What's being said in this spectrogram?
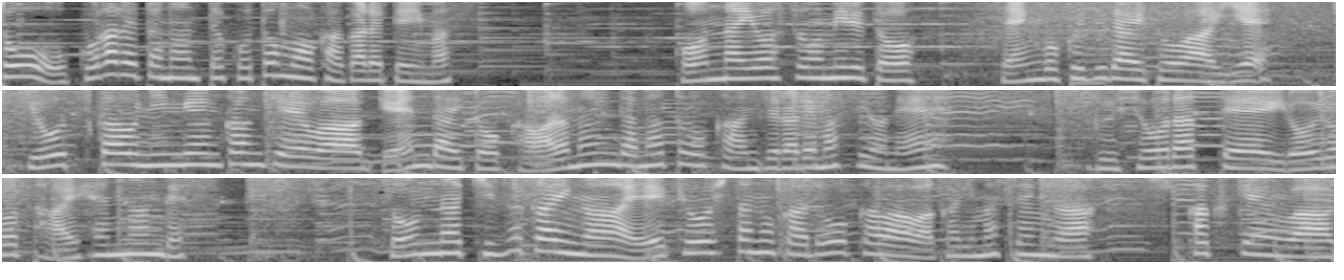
と怒られたなんてことも書かれていますこんな様子を見ると戦国時代とはいえ気を使う人間関係は現代と変わらないんだなと感じられますよね武将だっていろいろ大変なんですそんな気遣いが影響したのかどうかは分かりませんが各県は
